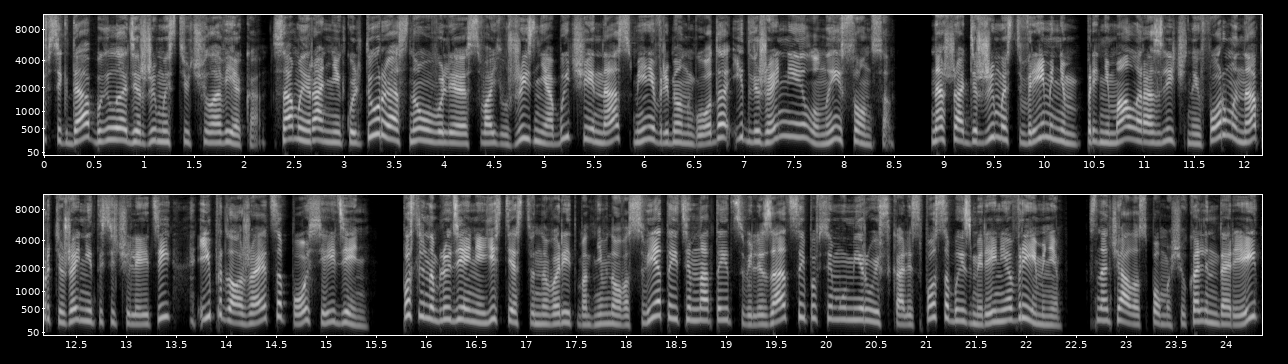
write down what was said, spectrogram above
всегда было одержимостью человека. Самые ранние культуры основывали свою жизнь и обычаи на смене времен года и движении Луны и Солнца. Наша одержимость временем принимала различные формы на протяжении тысячелетий и продолжается по сей день. После наблюдения естественного ритма дневного света и темноты цивилизации по всему миру искали способы измерения времени. Сначала с помощью календарей,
